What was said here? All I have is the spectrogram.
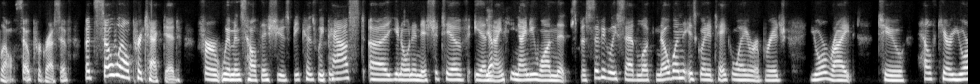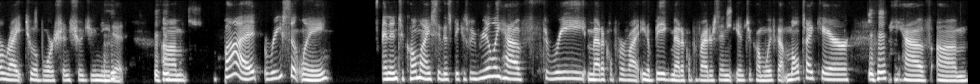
well, so progressive, but so well protected for women's health issues because we mm-hmm. passed, uh, you know, an initiative in yep. 1991 that specifically said, look, no one is going to take away or abridge your right to health care, your right to abortion should you need mm-hmm. it. Mm-hmm. Um, but recently, and in Tacoma, I see this because we really have three medical provide, you know, big medical providers in, in Tacoma. We've got MultiCare, mm-hmm. we have um,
